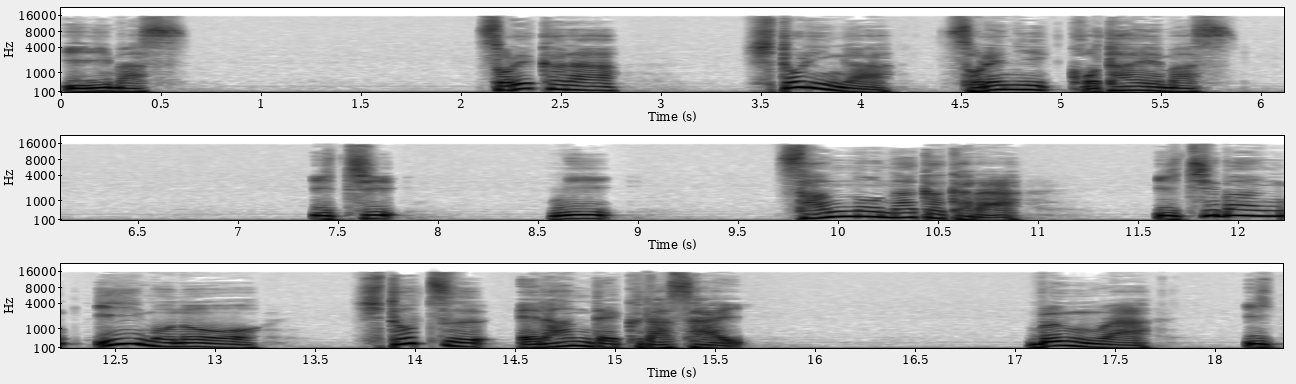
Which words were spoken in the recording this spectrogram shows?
言います。それから一人がそれに答えます。1、2、3の中から一番いいものを一つ選んでください。文は一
